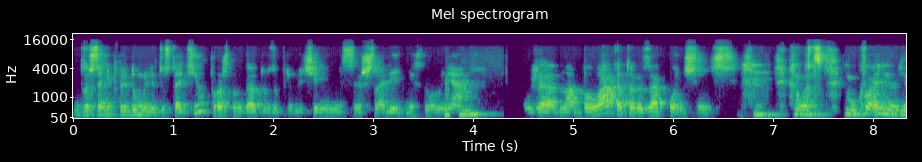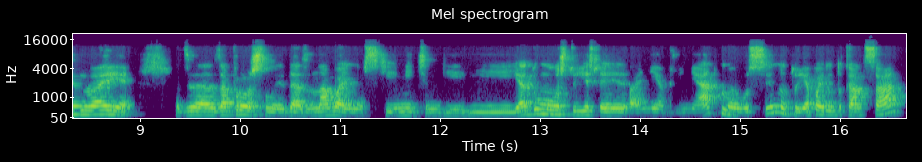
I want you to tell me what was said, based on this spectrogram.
потому что они придумали эту статью в прошлом году за привлечение несовершеннолетних, и у меня mm-hmm. уже одна была, которая закончилась вот буквально в январе за, за прошлые, да, за навальновские митинги. И я думала, что если они обвинят моего сына, то я пойду до конца,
